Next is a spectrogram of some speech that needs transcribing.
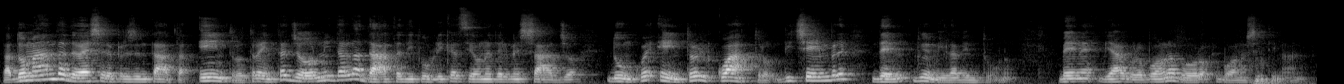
La domanda deve essere presentata entro 30 giorni dalla data di pubblicazione del messaggio, dunque entro il 4 dicembre del 2021. Bene, vi auguro buon lavoro e buona settimana.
